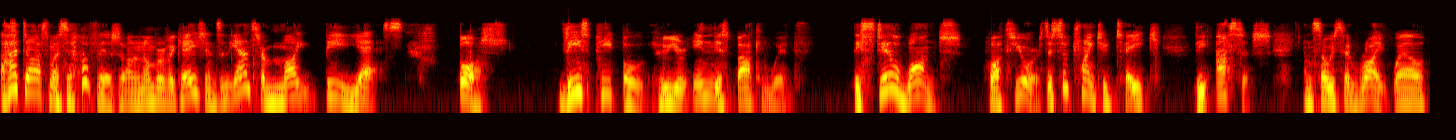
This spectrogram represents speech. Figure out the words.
I had to ask myself it on a number of occasions, and the answer might be yes. But these people who you're in this battle with, they still want what's yours. They're still trying to take the asset. And so he said, right, well,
